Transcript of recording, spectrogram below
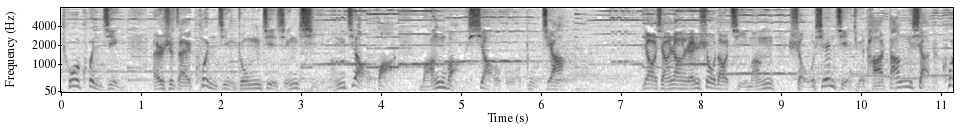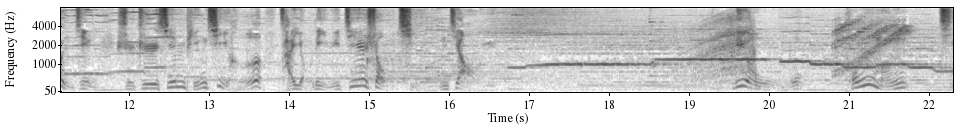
脱困境，而是在困境中进行启蒙教化，往往效果不佳。要想让人受到启蒙，首先解决他当下的困境。使之心平气和，才有利于接受启蒙教育。六五，同盟吉。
